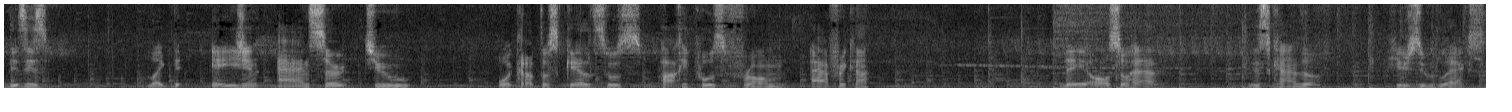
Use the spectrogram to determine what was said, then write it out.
this is like the Asian answer to Eucratoscelus pachypus from Africa. They also have this kind of hirsute legs.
